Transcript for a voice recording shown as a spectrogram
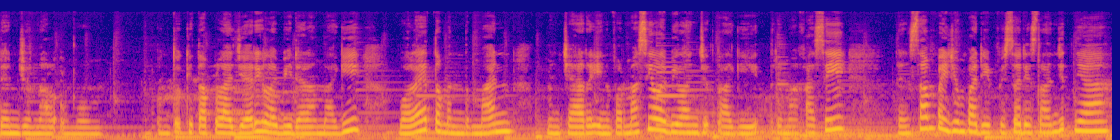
dan jurnal umum. Untuk kita pelajari lebih dalam lagi, boleh teman-teman mencari informasi lebih lanjut lagi. Terima kasih dan sampai jumpa di episode selanjutnya.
